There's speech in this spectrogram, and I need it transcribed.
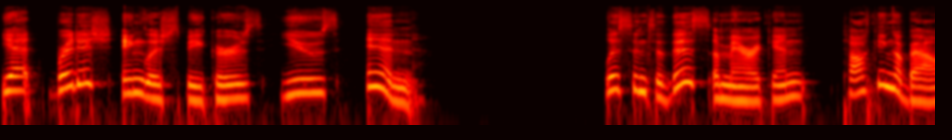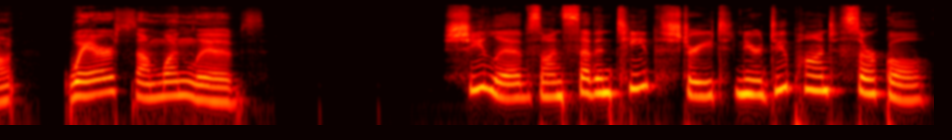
yet British English speakers use in. Listen to this American talking about where someone lives. She lives on 17th Street near Dupont Circle.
